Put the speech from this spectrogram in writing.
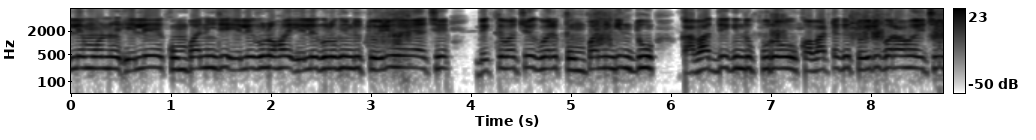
এলে মনে, এলে কোম্পানি যে এলেগুলো হয়, এলেগুলো কিন্তু তৈরি হয়ে আছে। দেখতে পাচ্ছ একবারে কোম্পানি কিন্তু কাভার দিয়ে কিন্তু পুরো কভারটাকে তৈরি করা হয়েছে।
